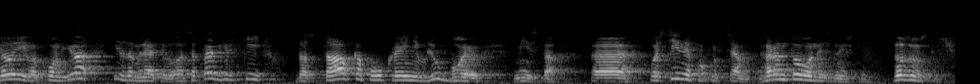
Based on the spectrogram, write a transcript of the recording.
veloviva.com.ua і замовляйте велосипед гірський. Доставка по Україні в будь-яке місто. Е, постійне покупцям гарантовані знижки. До зустрічі!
